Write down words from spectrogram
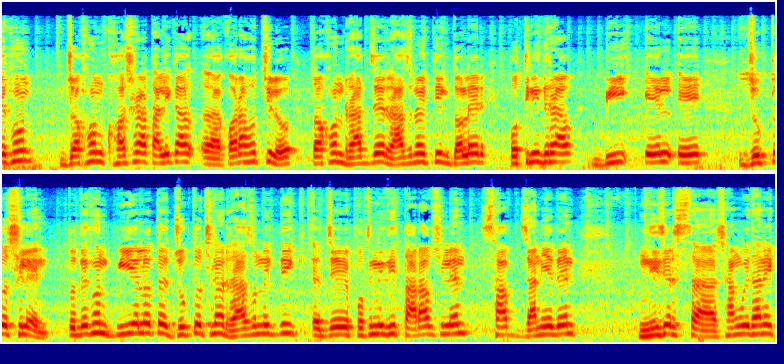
দেখুন, যখন খসড়া তালিকা করা হচ্ছিল, তখন রাজ্যের রাজনৈতিক দলের প্রতিনিধিরাও বিএলএ যুক্ত ছিলেন। তো দেখুন, বিএলওতে যুক্ত ছিলেন রাজনৈতিক যে প্রতিনিধি তারাও ছিলেন, সাফ জানিয়ে দেন, নিজের সাংবিধানিক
